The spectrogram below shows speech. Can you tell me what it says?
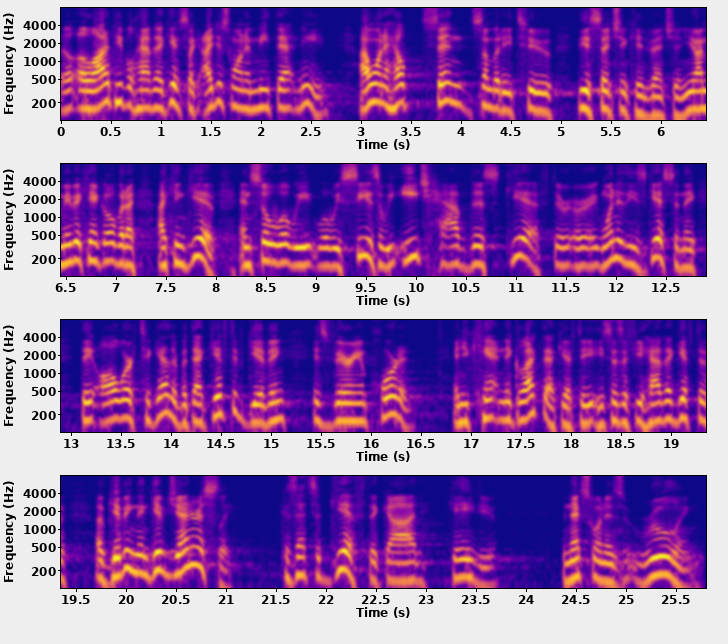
A, lot of people have that gift. It's like, I just want to meet that need. I want to help send somebody to the Ascension Convention. You know, maybe I can't go, but I, I can give. And so what we, what we see is that we each have this gift, or, or one of these gifts, and they, they all work together. But that gift of giving is very important. And you can't neglect that gift. He, he says, if you have that gift of, of giving, then give generously, because that's a gift that God gave you. The next one is ruling,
